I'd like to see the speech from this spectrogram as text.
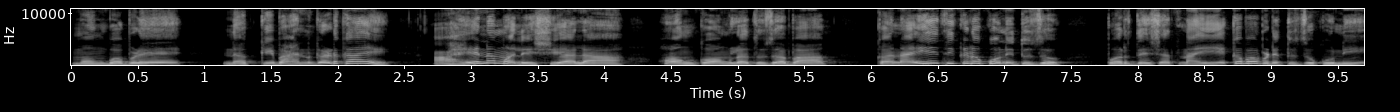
मग बबडे नक्की भानगड काय? आहे ना मलेशियाला? हाँगकाँगला तुझा बाप? का नाही आहे तिकडं कोणी तुझं? परदेशात नाही आहे का बाबडे तुझं कोणी?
